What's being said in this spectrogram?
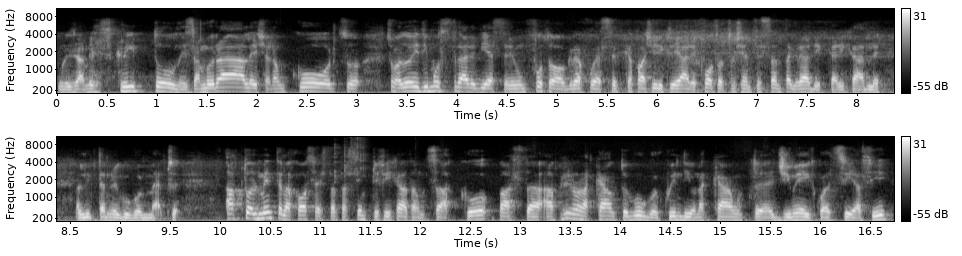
un esame scritto, un esame orale, c'era un corso, insomma dovevi dimostrare di essere un fotografo, essere capace di creare foto a 360 gradi e caricarle all'interno di Google Maps. Attualmente la cosa è stata semplificata un sacco, basta aprire un account Google, quindi un account eh, Gmail qualsiasi,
